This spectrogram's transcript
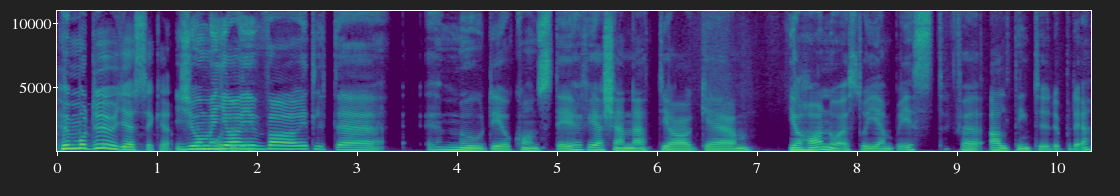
Hur mår du Jessica? Jo, men jag har ju varit lite Eh, moody och konstig. För jag känner att jag, eh, jag har nog östrogenbrist. För allting tyder på det.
